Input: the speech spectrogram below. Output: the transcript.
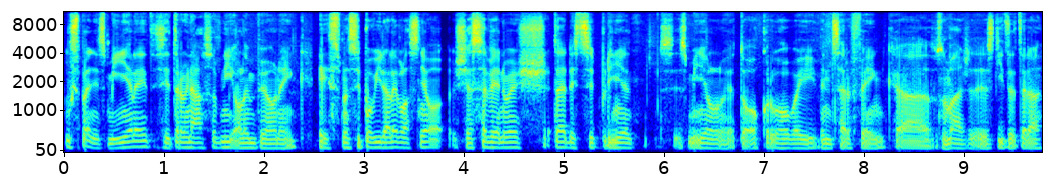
Už jsme nic zmínili, ty jsi trojnásobný olympionik. I jsme si povídali vlastně, že se věnuješ té disciplíně, jsi zmínil, je to okruhový windsurfing, a znamená, že jezdíte teda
